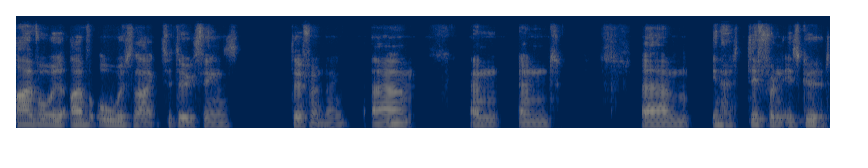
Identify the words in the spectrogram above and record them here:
I've always I've always liked to do things differently. Um and and um you know, different is good.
